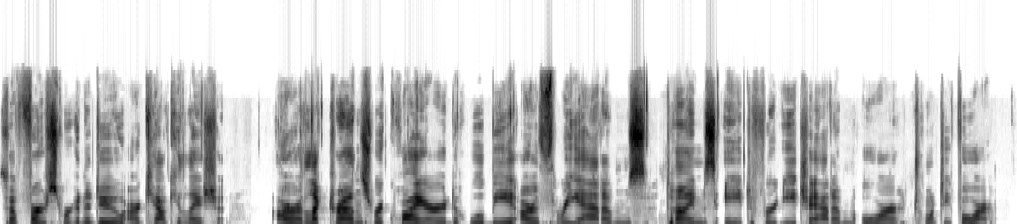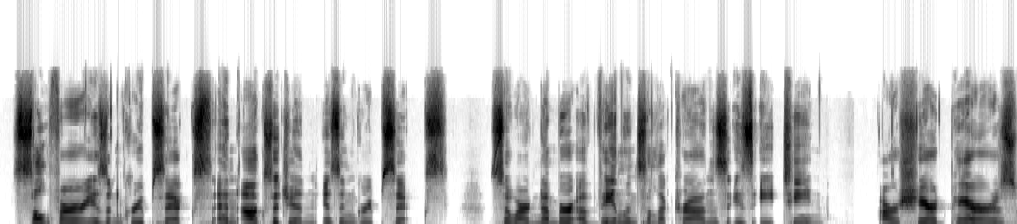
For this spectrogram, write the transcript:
So first we're going to do our calculation. Our electrons required will be our three atoms times 8 for each atom, or 24. Sulfur is in group 6 and oxygen is in group 6. So our number of valence electrons is 18. Our shared pairs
